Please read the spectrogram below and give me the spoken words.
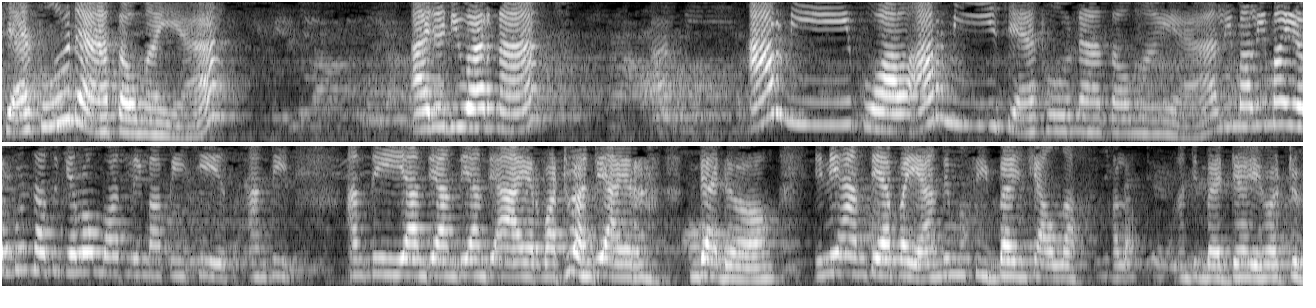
CS Luna atau Maya? Ada di warna. Army, voal Army, CS Luna atau Maya. 55 ya bun. 1 kilo muat 5 pieces Anti anti anti anti anti air. Waduh anti air. Enggak dong. Ini anti apa ya? Anti musibah insya Allah. Kalau anti badai Waduh.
